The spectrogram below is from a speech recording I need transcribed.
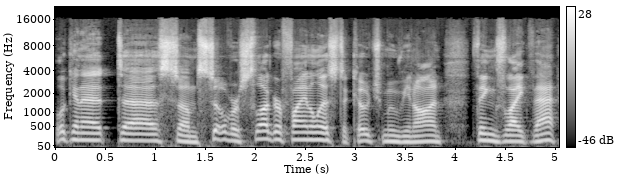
looking at uh, some Silver Slugger finalists, a coach moving on, things like that.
